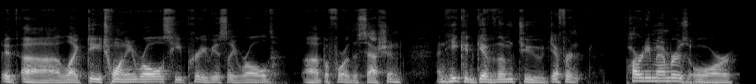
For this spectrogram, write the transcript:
it, uh, like d20 rolls he previously rolled uh, before the session, and he could give them to different party members or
